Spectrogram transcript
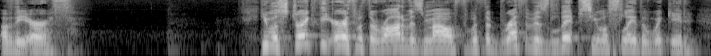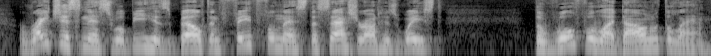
of the earth. He will strike the earth with the rod of his mouth, with the breath of his lips he will slay the wicked. Righteousness will be his belt, and faithfulness the sash around his waist. The wolf will lie down with the lamb.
